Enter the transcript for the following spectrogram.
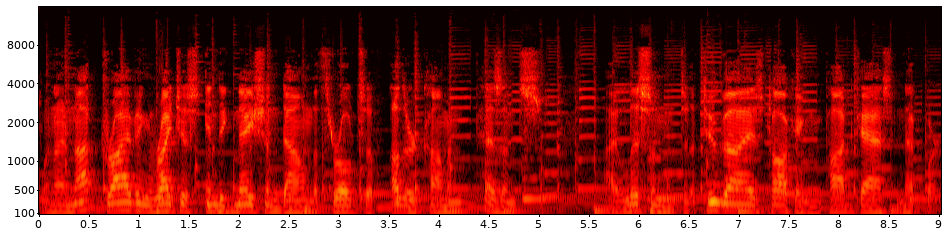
When I'm not driving righteous indignation down the throats of other common peasants, I listen to the Two Guys Talking Podcast Network.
